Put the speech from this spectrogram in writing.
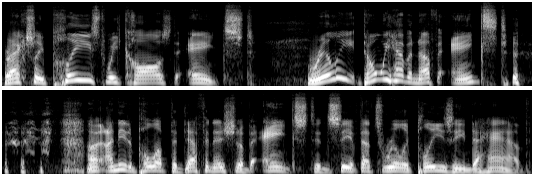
We're actually pleased we caused angst. Really? Don't we have enough angst? I need to pull up the definition of angst and see if that's really pleasing to have.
